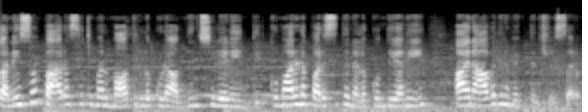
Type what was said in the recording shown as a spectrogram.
కనీసం పారాసెటమాల్ మాత్రలు కూడా అందించలేని దిక్కుమారిన పరిస్థితి నెలకొంది అని ఆయన ఆవేదన వ్యక్తం చేశారు.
